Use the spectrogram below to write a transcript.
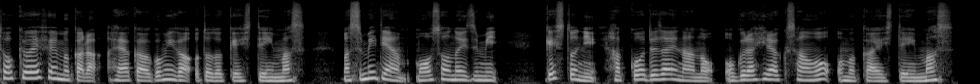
東京 FM から早川ゴミがお届けしています。マスメディアン妄想の泉。ゲストに発酵デザイナーの小倉ひさんをお迎えしています。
